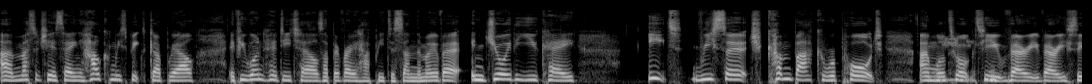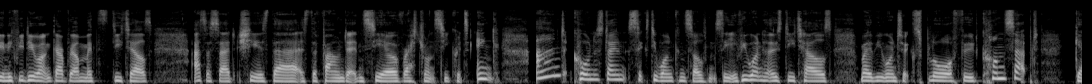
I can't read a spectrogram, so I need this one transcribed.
Um, message here saying, How can we speak to Gabrielle? If you want her details, I'd be very happy to send them over. Enjoy the UK eat, research, come back, report, and we'll talk to you very, very soon. If you do want Gabrielle Myth's details, as I said, she is there as the founder and CEO of Restaurant Secrets Inc. and Cornerstone 61 Consultancy. If you want those details, maybe you want to explore food concept, get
